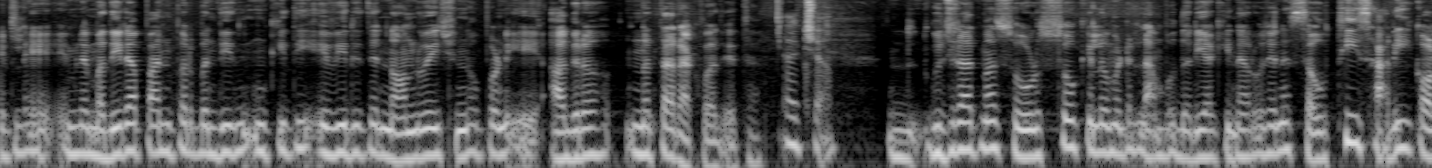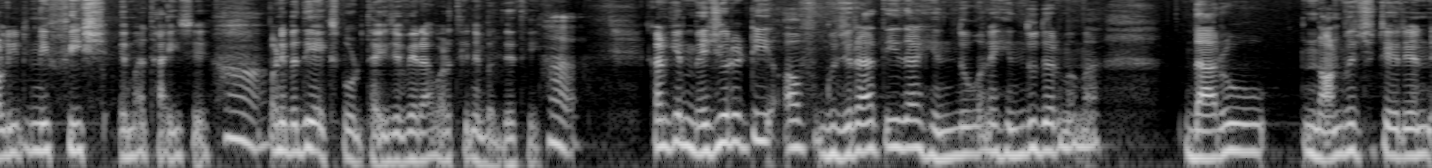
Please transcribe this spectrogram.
એટલે એમને મદિરા પાન પર બંધી મૂકી હતી એવી રીતે નોનવેજનો પણ એ આગ્રહ નહોતા રાખવા દેતા. અચ્છા. ગુજરાતમાં સોળસો કિલોમીટર લાંબો દરિયા કિનારો છે અને સૌથી સારી ક્વોલિટીની ફિશ એમાં થાય છે. પણ એ બધી એક્સપોર્ટ થાય છે વેરાવળથી ને બધેથી. કારણ કે મેજોરિટી ઓફ ગુજરાતી હિન્દુ અને હિન્દુ ધર્મમાં દારૂ નોન વેજીટેરિયન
